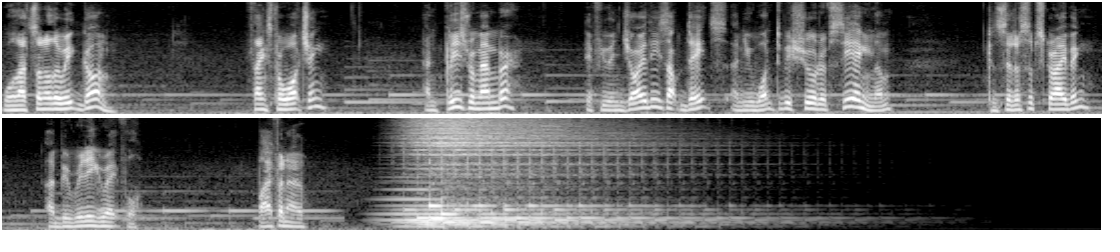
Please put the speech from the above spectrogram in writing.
Well, that's another week gone. Thanks for watching. And please remember, if you enjoy these updates and you want to be sure of seeing them, consider subscribing. I'd be really grateful. Bye for now.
